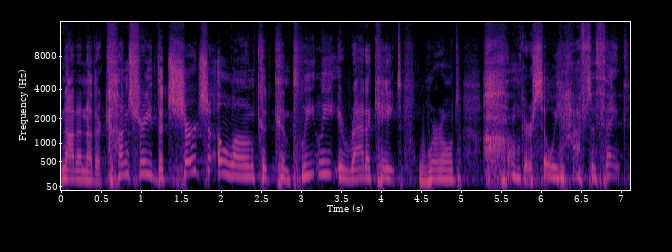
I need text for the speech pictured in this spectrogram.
not another country, the church alone could completely eradicate world hunger. So we have to think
